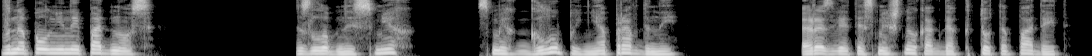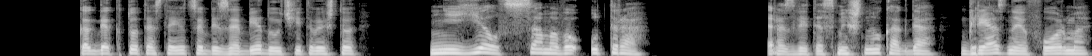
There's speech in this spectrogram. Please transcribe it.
в наполненный поднос. Злобный смех, смех глупый, неоправданный. Разве это смешно, когда кто-то падает? Когда кто-то остается без обеда, учитывая, что не ел с самого утра? Разве это смешно, когда грязная форма?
